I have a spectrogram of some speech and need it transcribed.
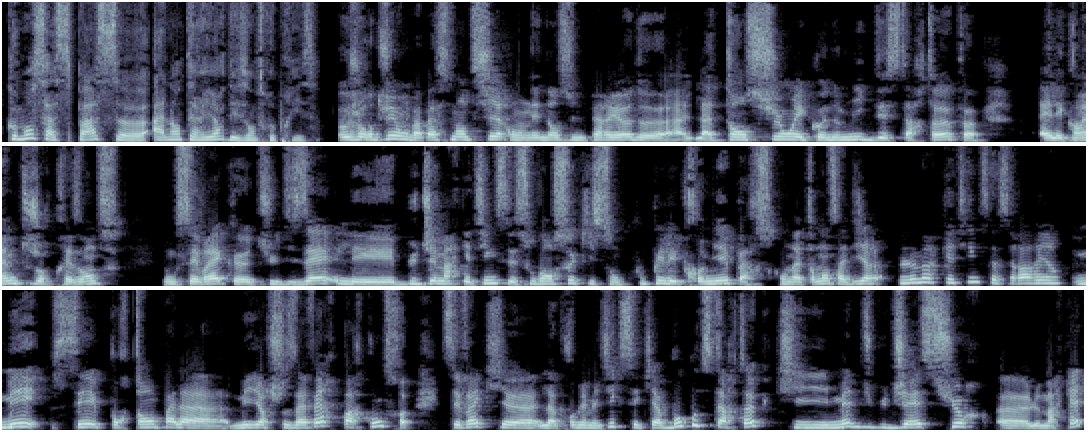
Comment ça se passe euh, à l'intérieur des entreprises? Aujourd'hui, on va pas se mentir, on est dans une période euh, la tension économique des startups, elle est quand même toujours présente. Donc c'est vrai que tu le disais, les budgets marketing, c'est souvent ceux qui sont coupés les premiers parce qu'on a tendance à dire le marketing, ça sert à rien. Mais c'est pourtant pas la meilleure chose à faire. Par contre, c'est vrai que la problématique, c'est qu'il y a beaucoup de startups qui mettent du budget sur euh, le market,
